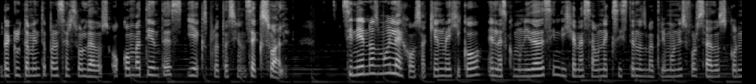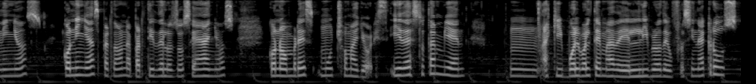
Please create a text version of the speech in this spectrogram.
reclutamiento para ser soldados o combatientes y explotación sexual. Sin irnos muy lejos, aquí en México, en las comunidades indígenas aún existen los matrimonios forzados con niños, con niñas, perdón, a partir de los 12 años, con hombres mucho mayores. Y de esto también, mm, aquí vuelvo al tema del libro de Eufrosina Cruz,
